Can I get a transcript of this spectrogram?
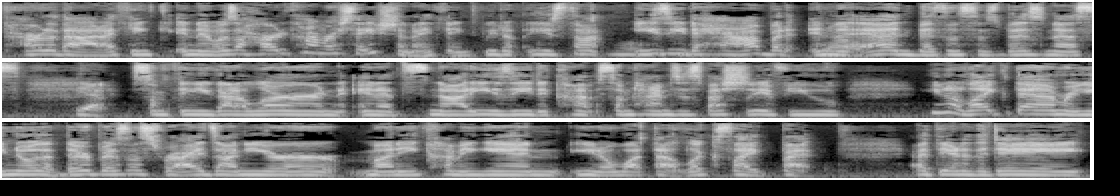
part of that. I think and it was a hard conversation i think. We don't it's not mm-hmm. easy to have but in No. the end business is business. Yeah. something you got to learn and it's not easy to come sometimes especially if you you know like them or you know that their business rides on your money coming in you know what that looks like but at the end of the day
